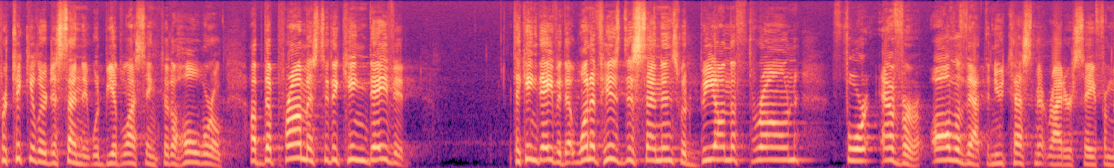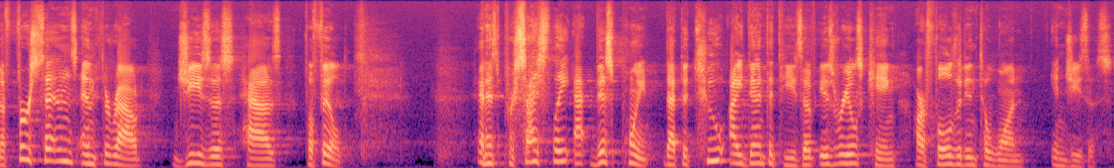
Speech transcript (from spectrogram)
particular descendant would be a blessing to the whole world. Of the promise to the King David to King David that one of his descendants would be on the throne forever. All of that, the New Testament writers say, from the first sentence and throughout, Jesus has fulfilled. And it's precisely at this point that the two identities of Israel's king are folded into one in Jesus.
